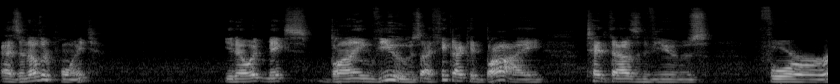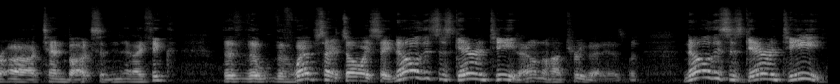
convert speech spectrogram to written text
as another point, you know, it makes buying views. I think I could buy 10,000 views for uh, 10 bucks and, and I think the, the the websites always say no this is guaranteed i don't know how true that is but no this is guaranteed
